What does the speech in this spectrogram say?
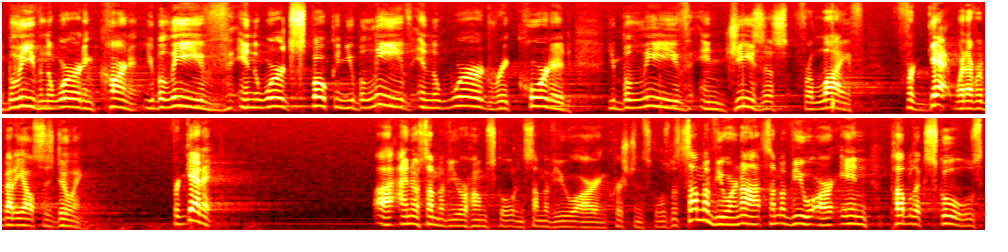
You believe in the Word incarnate. You believe in the Word spoken. You believe in the Word recorded. You believe in Jesus for life. Forget what everybody else is doing. Forget it. Uh, I know some of you are homeschooled and some of you are in Christian schools, but some of you are not. Some of you are in public schools,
